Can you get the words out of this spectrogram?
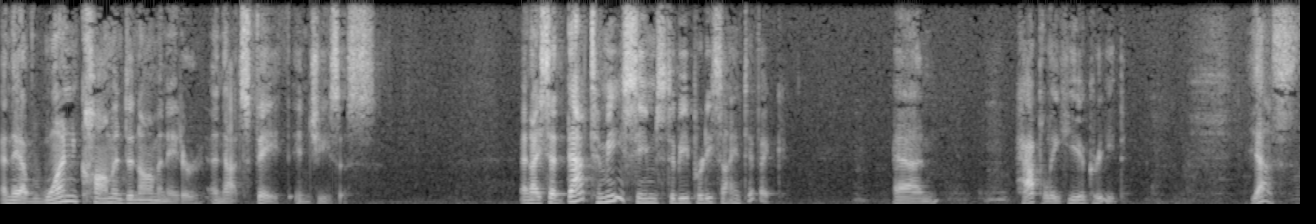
and they have one common denominator, and that's faith in Jesus. And I said, that to me seems to be pretty scientific. And happily, he agreed. Yes,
